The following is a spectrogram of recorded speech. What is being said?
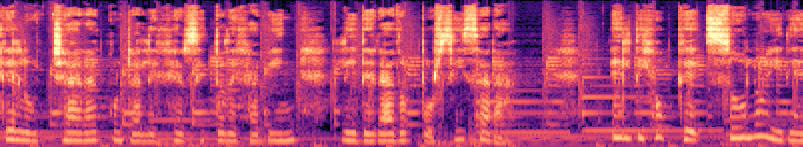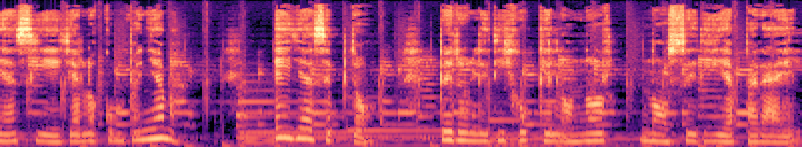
que luchara contra el ejército de Javín liderado por Císara. Él dijo que solo iría si ella lo acompañaba. Ella aceptó, pero le dijo que el honor no sería para él,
